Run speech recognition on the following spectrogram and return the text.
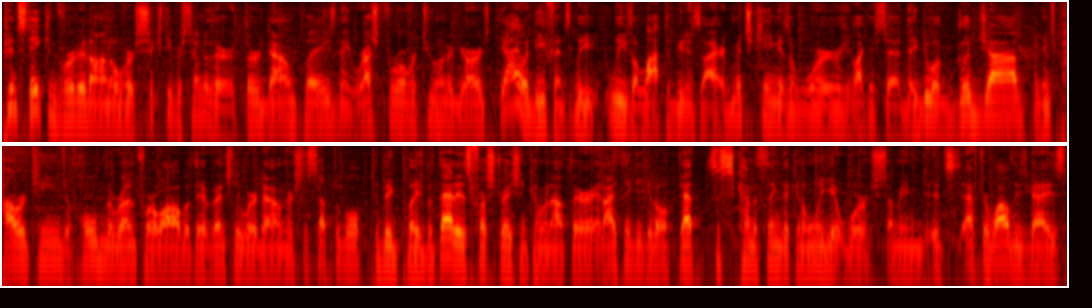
Penn State converted on over 60% of their third down plays. They rushed for over 200 yards. The Iowa defense leaves a lot to be desired. Mitch King is a warrior, like I said. They do a good job against power teams of holding the run for a while, but they eventually wear down. They're susceptible to big plays, but that is frustration coming out there, and I think it could. That's the kind of thing that can only get worse. I mean, it's after a while these guys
